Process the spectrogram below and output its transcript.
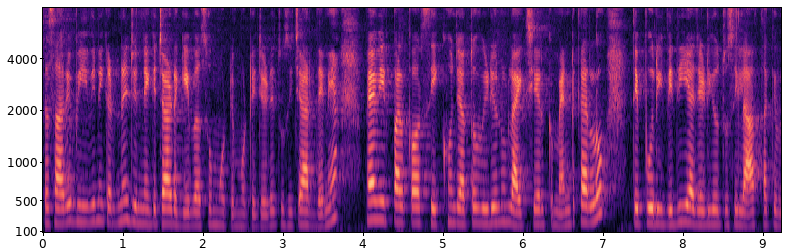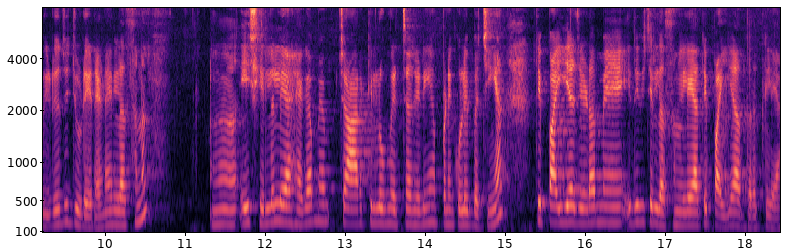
ਤਾਂ ਸਾਰੇ ਬੀ ਵੀ ਨਹੀਂ ਕੱਢਣੇ, ਜਿੰਨੇ ਕੁ ਝੜ ਗਏ ਬਸ ਉਹ ਮੋٹے ਮੋٹے ਜਿਹੜੇ ਤੁਸੀਂ ਝਾੜਦੇ ਨੇ ਆ। ਮੈਂ ਵੀਰਪਾਲ ਕੌਰ ਸਿੱਖੋਂ ਜਾਂ ਤੋਂ ਵੀਡੀਓ ਨੂੰ ਲਾਈਕ ਸ਼ੇਅਰ ਕਮੈਂਟ ਕਰ ਲਓ ਅਤੇ ਪੂਰੀ ਵਿਧੀ ਆ ਜਿਹੜੀ ਉਹ ਤੁਸੀਂ ਲਾਸਟ ਤੱਕ ਵੀਡੀਓ 'ਚ ਜੁੜੇ ਰਹਿਣਾ ਲਸਣ। ਇਹ ਛਿੱਲ ਲਿਆ ਹੈਗਾ, ਮੈਂ 4 ਕਿਲੋ ਮਿਰਚਾਂ ਜਿਹੜੀਆਂ ਆਪਣੇ ਕੋਲੇ ਬਚੀਆਂ ਤੇ ਪਾਈਆ ਜਿਹੜਾ ਮੈਂ ਇਹਦੇ ਵਿੱਚ ਲਸਣ ਲਿਆ ਤੇ ਪਾਈਆ ਅਦਰਕ ਲਿਆ।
